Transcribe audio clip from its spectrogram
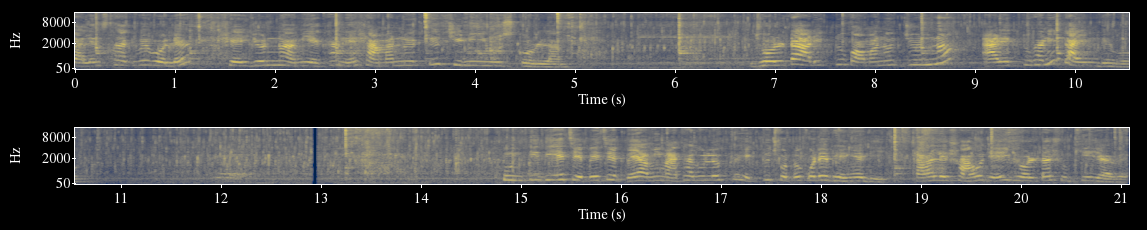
ব্যালেন্স থাকবে বলে সেই জন্য আমি এখানে সামান্য একটু চিনি ইউজ করলাম। ঝোলটা আরেকটু কমানোর জন্য আর একটুখানি টাইম দেব। খুন্তি দিয়ে চেপে চেপে আমি মাথাগুলোকে একটু ছোট করে ভেঙে দিই। তাহলে সহজেই ঝোলটা শুকিয়ে যাবে।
